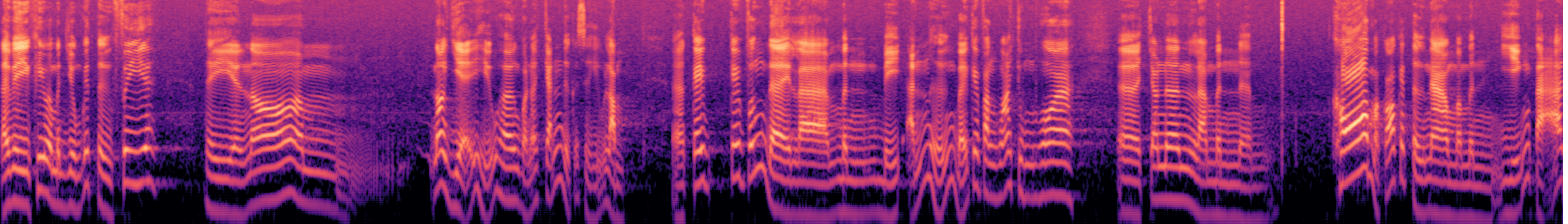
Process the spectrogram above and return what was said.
tại vì khi mà mình dùng cái từ phi á, thì nó um, nó dễ hiểu hơn và nó tránh được cái sự hiểu lầm. À, cái cái vấn đề là mình bị ảnh hưởng bởi cái văn hóa Trung Hoa à, cho nên là mình à, khó mà có cái từ nào mà mình diễn tả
